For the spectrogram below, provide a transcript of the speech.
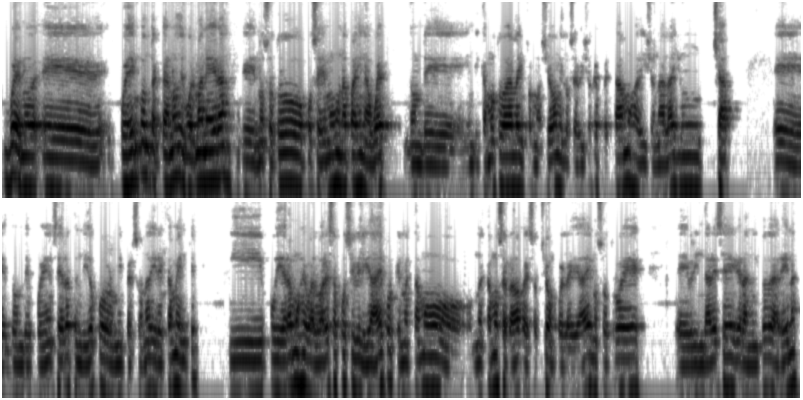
Bueno, eh, pueden contactarnos de igual manera. Eh, nosotros poseemos una página web donde indicamos toda la información y los servicios que prestamos. Adicional hay un chat eh, donde pueden ser atendidos por mi persona directamente y pudiéramos evaluar esas posibilidades porque no estamos, no estamos cerrados a esa opción. Pues la idea de nosotros es brindar ese granito de arena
